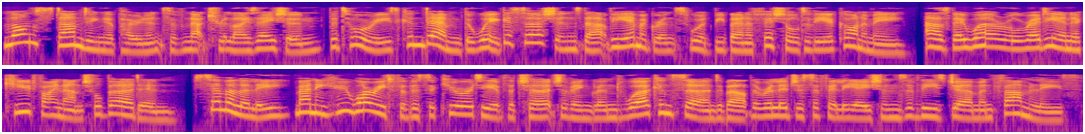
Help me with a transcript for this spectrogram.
Long-standing opponents of naturalisation, the Tories condemned the Whig assertions that the immigrants would be beneficial to the economy, as they were already an acute financial burden. Similarly, many who worried for the security of the Church of England were concerned about the religious affiliations of these German families,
